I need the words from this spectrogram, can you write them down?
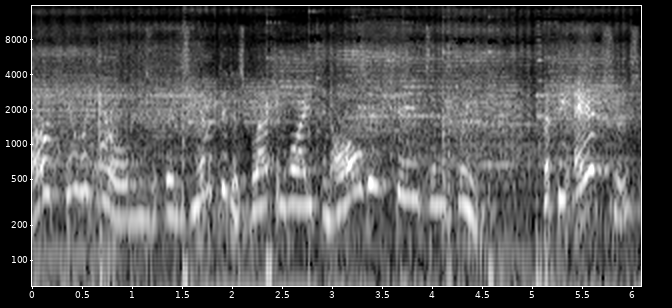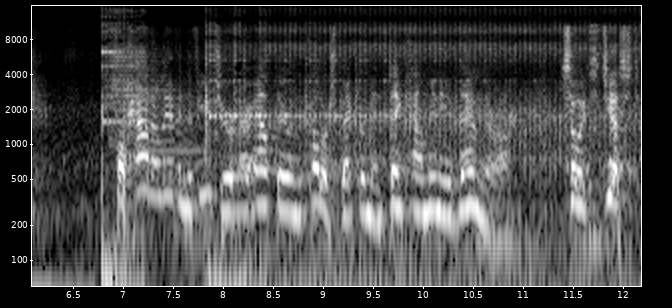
our human world is as limited as black and white and all the shades in between. But the answers for how to live in the future are out there in the color spectrum and think how many of them there are. So it's just,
